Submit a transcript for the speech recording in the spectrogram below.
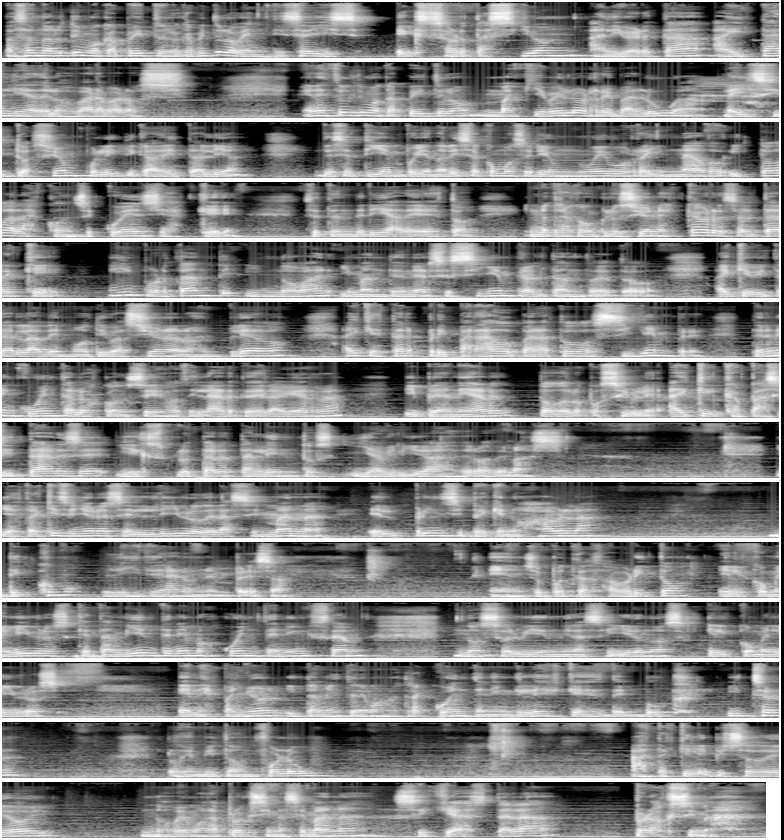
Pasando al último capítulo, capítulo 26, exhortación a libertad a Italia de los bárbaros. En este último capítulo, Maquiavelo revalúa la situación política de Italia de ese tiempo y analiza cómo sería un nuevo reinado y todas las consecuencias que se tendría de esto. En otras conclusiones, cabe resaltar que es importante innovar y mantenerse siempre al tanto de todo. Hay que evitar la desmotivación a los empleados, hay que estar preparado para todo siempre, tener en cuenta los consejos del arte de la guerra y planear todo lo posible. Hay que capacitarse y explotar talentos y habilidades de los demás. Y hasta aquí, señores, el libro de la semana, El príncipe que nos habla de cómo liderar una empresa en su podcast favorito, El Come Libros, que también tenemos cuenta en Instagram. No se olviden de ir a seguirnos, El Come Libros en español y también tenemos nuestra cuenta en inglés que es The Book Eater. Los invito a un follow. Hasta aquí el episodio de hoy. Nos vemos la próxima semana, así que hasta la próxima.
